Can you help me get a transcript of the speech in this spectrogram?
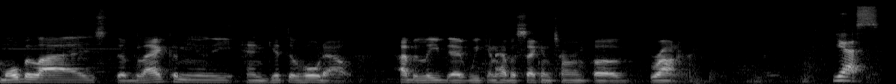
mobilize the black community and get the vote out, I believe that we can have a second term of Rauner. Yes.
